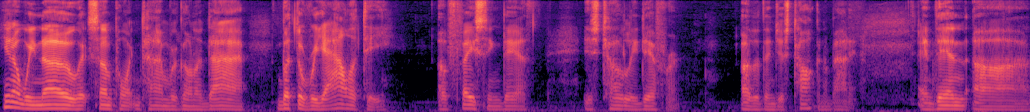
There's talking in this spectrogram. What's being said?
you know, we know at some point in time we're going to die, but the reality of facing death is totally different, other than just talking about it and then uh,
